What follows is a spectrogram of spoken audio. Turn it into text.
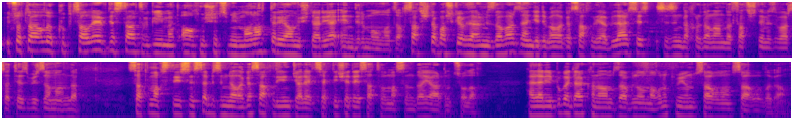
3 otaqlı kupçalı evdə starter qiymət 63 min manatdır. Real müştəriyə endirim olunacaq. Satışda başqa evlərimiz də var. Zəng edib əlaqə saxlaya bilərsiniz. Sizin də Xırdalanda satış eviniz varsa tez bir zamanda satmaq istəyirsinizsə bizimlə əlaqə saxlayın. Gələk çəkiliş edək satılmasında yardımçı olaq. Hələlik bu qədər. Kanalımıza abunə olmağı unutmayın. Sağ olun, sağlıqla qalın.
